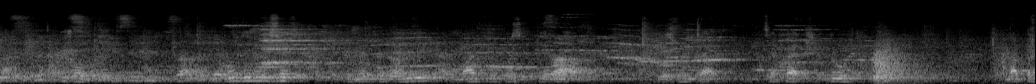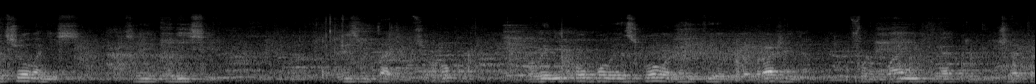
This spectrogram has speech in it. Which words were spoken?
на жовтий, грудень місяць, ми повинні мати позитивний результат. Це перше. Друге, напрацьованість цієї комісії результатів цього року повинні обов'язково знайти відображення у формуванні проєкту бюджету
